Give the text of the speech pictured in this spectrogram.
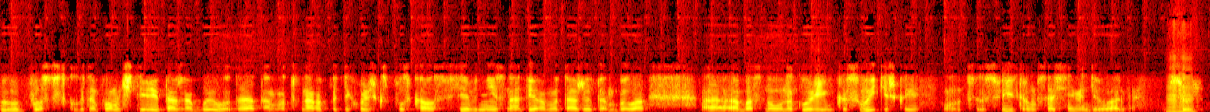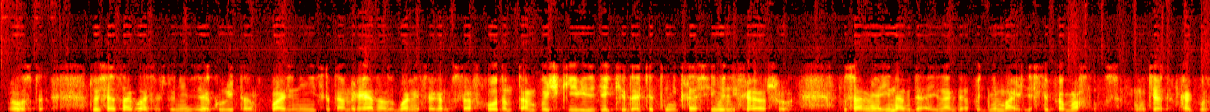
Ну, просто сколько там, по-моему, четыре этажа было, да, там вот народ потихонечку спускался все вниз, на первом этаже там была э, обоснована курилка с вытяжкой, вот, с фильтром, со всеми делами. Угу. Все просто. То есть я согласен, что нельзя курить там в больнице, там рядом с больницей, рядом со входом, там бычки везде кидать. Это некрасиво, нехорошо. Но сами иногда, иногда поднимай, если промахнулся. Вот я как бы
